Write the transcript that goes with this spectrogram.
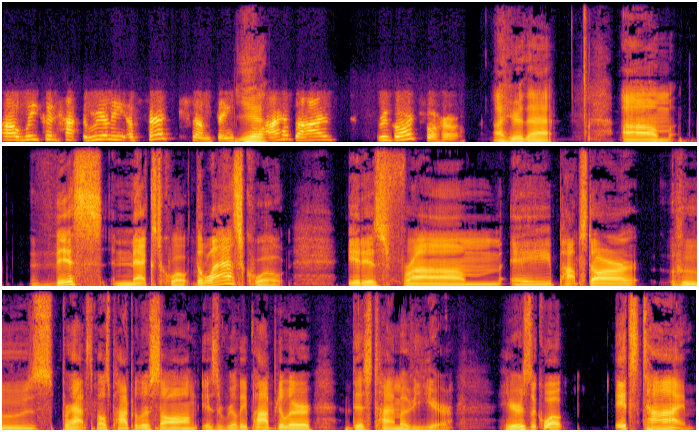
uh, we could ha- really affect something. Yeah. So I have the highest regard for her. I hear that. Um, this next quote, the last quote, it is from a pop star whose perhaps most popular song is really popular this time of year. Here's the quote It's time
